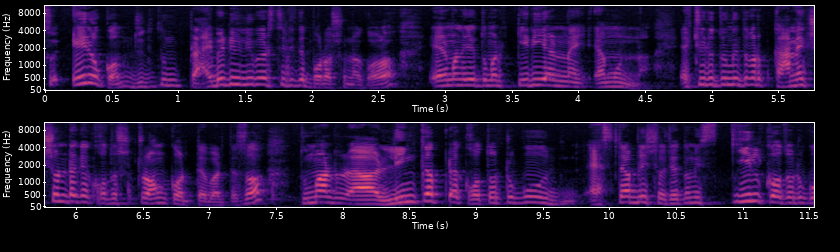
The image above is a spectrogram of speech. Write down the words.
সো এরকম যদি তুমি প্রাইভেট ইউনিভার্সিটিতে পড়াশোনা করো, এর মানে যে তোমার কেরিয়ার নাই, এমন না। অ্যাকচুয়ালি তুমি তোমার কানেকশনটাকে কত স্ট্রং করতে পারতেছো, তোমার লিঙ্ক আপটা কতটুকু অ্যাস্টাবলিশ হচ্ছে, তুমি স্কিল কতটুকু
